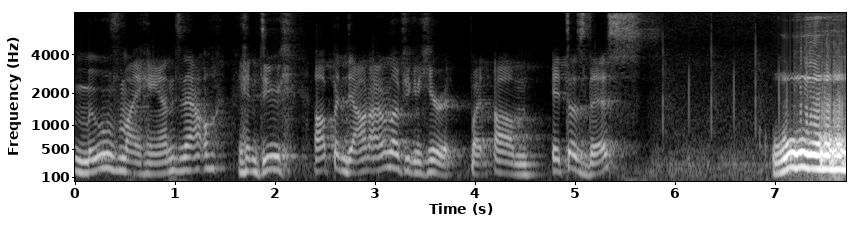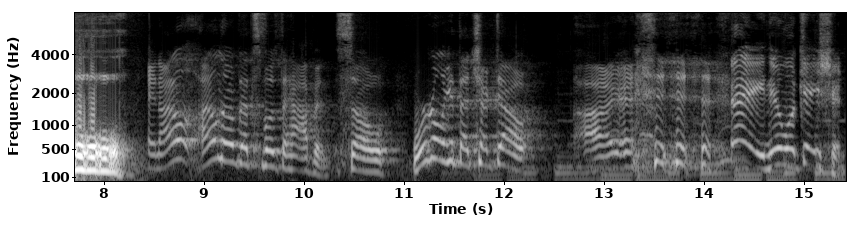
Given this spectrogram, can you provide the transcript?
move my hand now and do up and down, I don't know if you can hear it, but um, it does this, Oh! and I don't, I don't know if that's supposed to happen. So we're gonna get that checked out. I, Hey, new location.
